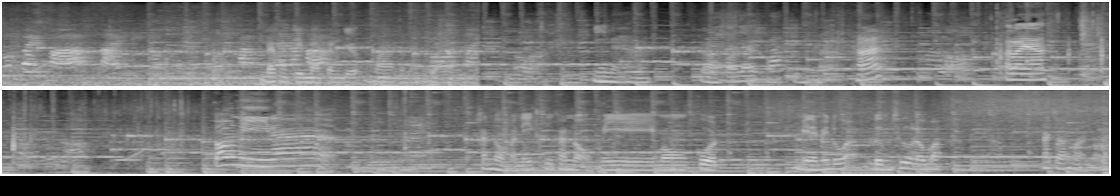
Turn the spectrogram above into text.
รถไฟฟ้าสายสีลมทางได้ของกินมากันเยอะมากกันนะครับนี่นะฮะเราก็ได้ของกินมาฮะอะไรอะก็มีนะ ขนมอันนี้คือขนมมีมงกุฎมีอะไรไม่รู้อะลืมชื่อแล้วว่าน่าจะหวานน้อย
